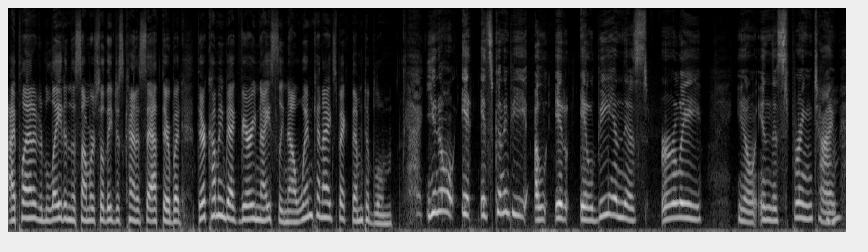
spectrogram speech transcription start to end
I planted them late in the summer, so they just kind of sat there. But they're coming back very nicely now. When can I expect them to bloom? You know, it it's going to be a, it it'll be in this early you know in the springtime Mm-hmm.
